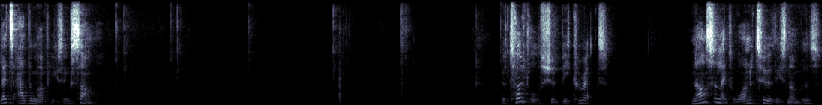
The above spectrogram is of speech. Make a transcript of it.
Let's add them up using sum. Your total should be correct. Now select one or two of these numbers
